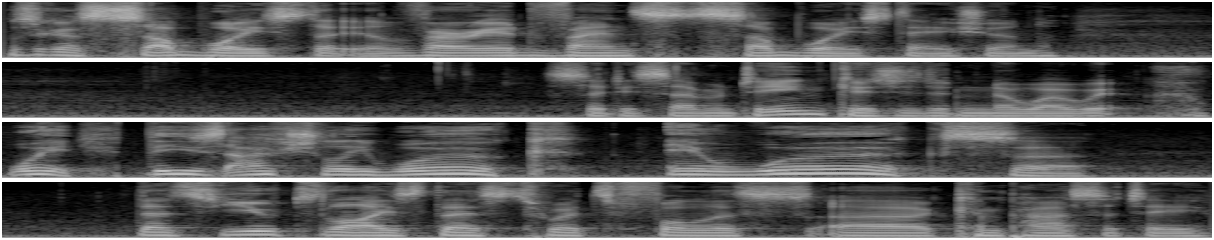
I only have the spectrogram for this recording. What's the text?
Looks like a subway station, a very advanced subway station. City 17, in case you didn't know where we. Wait, these actually work. It works. Let's utilize this to its fullest uh, capacity.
